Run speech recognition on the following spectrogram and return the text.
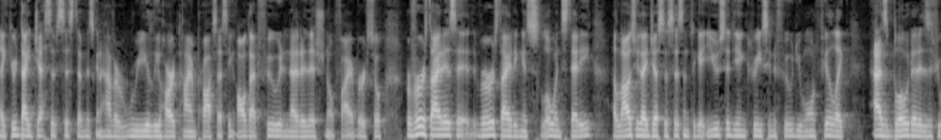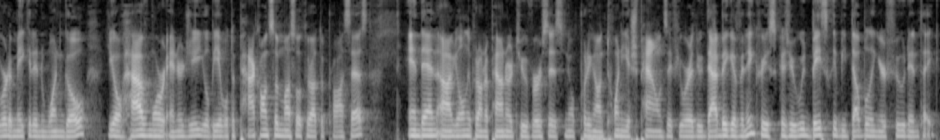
like your digestive system is going to have a really hard time processing all that food and that additional fiber. So reverse diet is reverse dieting is slow and steady, allows your digestive system to get used to the increase in food. You won't feel like as bloated as if you were to make it in one go. You'll have more energy. You'll be able to pack on some muscle throughout the process. And then um, you'll only put on a pound or two versus you know putting on 20ish pounds if you were to do that big of an increase because you would basically be doubling your food intake.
